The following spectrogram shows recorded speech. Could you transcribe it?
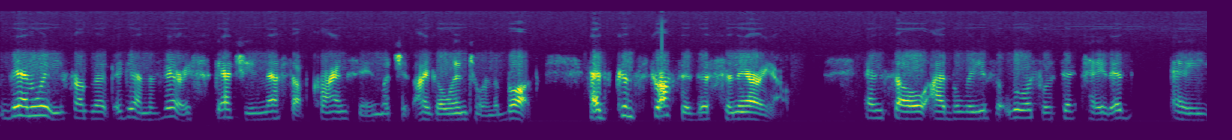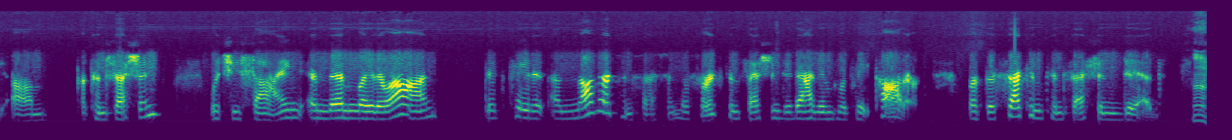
Van Wee, from the, again, the very sketchy, messed up crime scene, which I go into in the book, had constructed this scenario. And so I believe that Lewis was dictated a, um, a confession, which he signed, and then later on dictated another confession. The first confession did not implicate Potter, but the second confession did. Huh.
